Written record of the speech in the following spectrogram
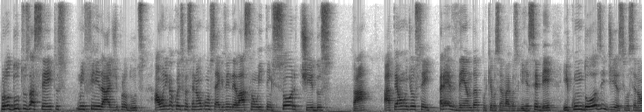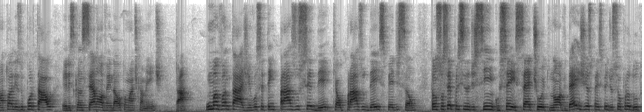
Produtos aceitos, uma infinidade de produtos. A única coisa que você não consegue vender lá são itens sortidos, tá? Até onde eu sei, pré-venda, porque você não vai conseguir receber, e com 12 dias, se você não atualiza o portal, eles cancelam a venda automaticamente, tá? Uma vantagem, você tem prazo CD, que é o prazo de expedição. Então, se você precisa de 5, 6, 7, 8, 9, 10 dias para expedir o seu produto,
